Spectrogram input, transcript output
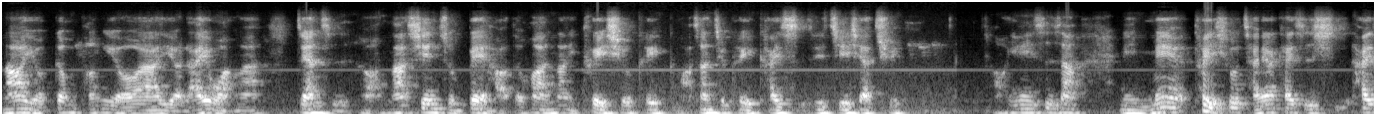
然后有跟朋友啊有来往啊这样子啊，那先准备好的话，那你退休可以马上就可以开始就接下去啊，因为事实上你没有退休才要开始开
